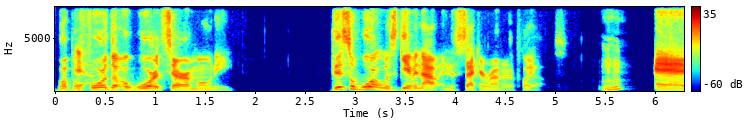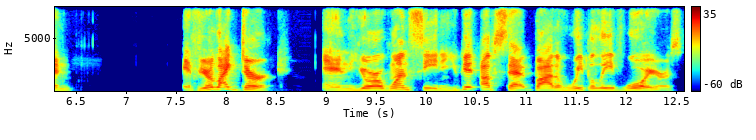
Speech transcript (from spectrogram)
but Yeah. before the award ceremony, this award was given out in the second round of the playoffs. Mhm. And if you're like Dirk and you're a one seed and you get upset by the We Believe Warriors,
